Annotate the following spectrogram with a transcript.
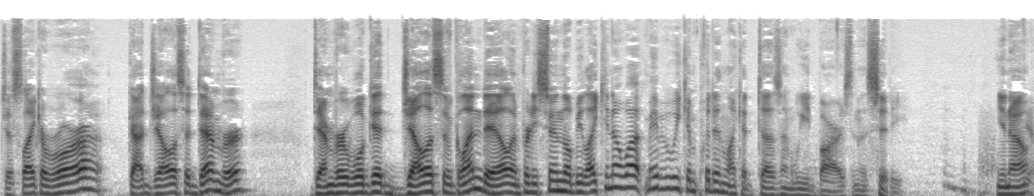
just like Aurora got jealous of Denver, Denver will get jealous of Glendale, and pretty soon they'll be like, you know what? Maybe we can put in like a dozen weed bars in the city. You know, Yeah.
